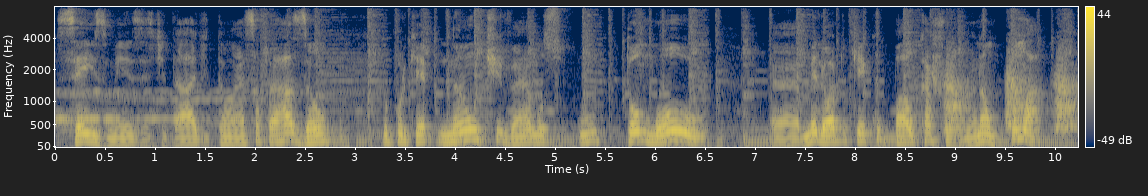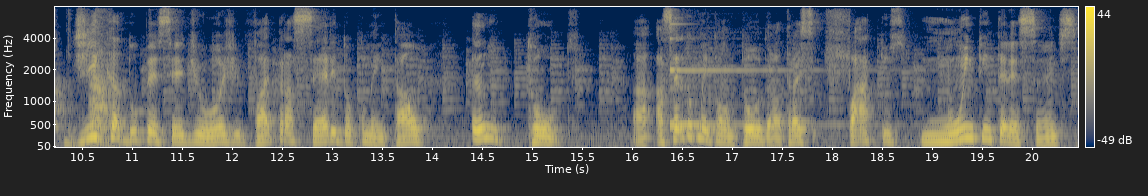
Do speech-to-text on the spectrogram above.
seis meses de idade. Então, essa foi a razão do porquê não tivemos o tomou é, melhor do que culpar o cachorro, não é não? Vamos lá. Dica do PC de hoje vai para a série documental Untold. A, a série documental Untold ela traz fatos muito interessantes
